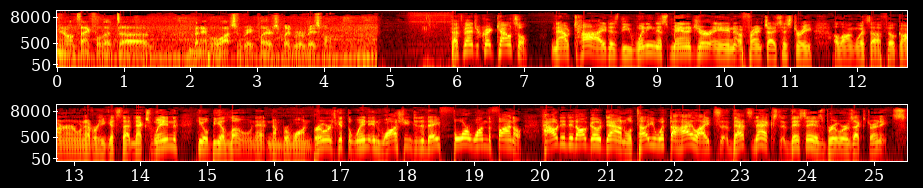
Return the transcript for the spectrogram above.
you know I'm thankful that uh, I've been able to watch some great players play Brewer baseball. That's manager Craig Counsell, now tied as the winningest manager in franchise history, along with uh, Phil Garner. And whenever he gets that next win, he'll be alone at number one. Brewers get the win in Washington today, 4 1 the final. How did it all go down? We'll tell you with the highlights. That's next. This is Brewers Extra Innings.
